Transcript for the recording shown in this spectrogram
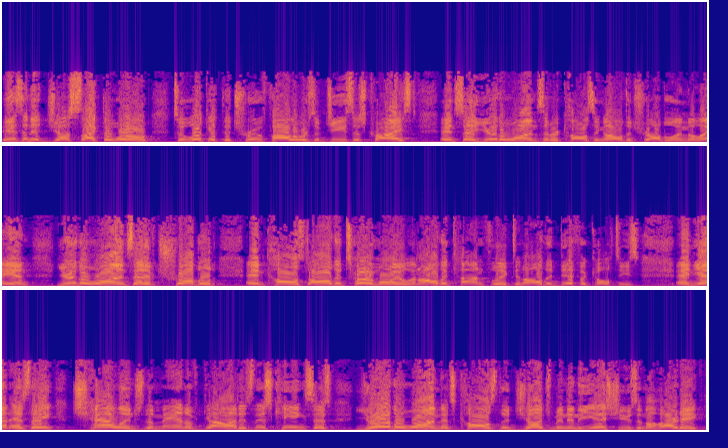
Isn't it just like the world to look at the true followers of Jesus Christ and say, You're the ones that are causing all the trouble in the land. You're the ones that have troubled and caused all the turmoil and all the conflict and all the difficulties. And and yet, as they challenge the man of God, as this king says, You're the one that's caused the judgment and the issues and the heartache,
